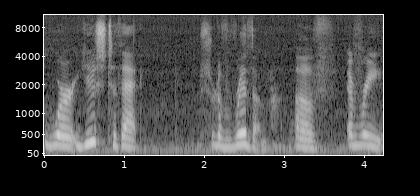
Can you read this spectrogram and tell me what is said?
were used to that sort of rhythm of every,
